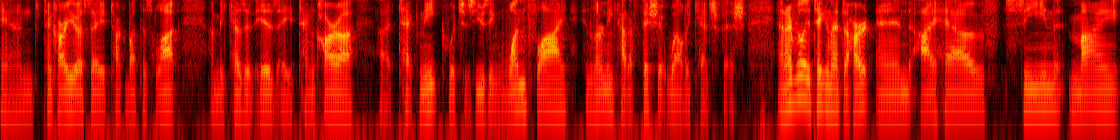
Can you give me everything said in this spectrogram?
and Tenkara USA talk about this a lot um, because it is a Tenkara uh, technique, which is using one fly and learning how to fish it well to catch fish. And I've really taken that to heart, and I have seen my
